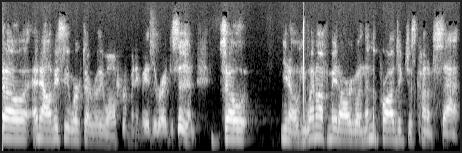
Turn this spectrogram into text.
So, and obviously it worked out really well for him and he made the right decision. So, you know, he went off and made Argo and then the project just kind of sat,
